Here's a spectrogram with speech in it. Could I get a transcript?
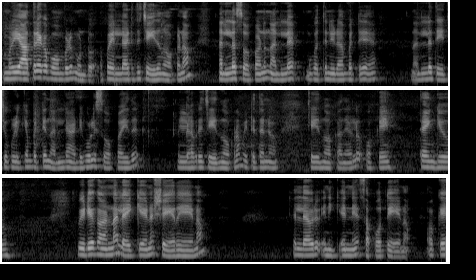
നമ്മൾ യാത്രയൊക്കെ പോകുമ്പോഴും കൊണ്ടുപോകും. അപ്പോൾ എല്ലാവരും ഇത് ചെയ്ത് നോക്കണം. നല്ല സോപ്പാണ്. നല്ല മുഖത്തിനിടാൻ പറ്റിയ നല്ല തേച്ച് കുളിക്കാൻ പറ്റിയ നല്ല അടിപൊളി സോപ്പായത് എല്ലാവരും ചെയ്ത് നോക്കണം. വീട്ടിൽ തന്നെ ചെയ്ത് നോക്കാന്നേ ഉള്ളൂ. ഓക്കെ. താങ്ക് വീഡിയോ കാണണം ലൈക്ക് ചെയ്യണം ഷെയർ ചെയ്യണം. എല്ലാവരും എനിക്ക് എന്നെ സപ്പോർട്ട് ചെയ്യണം. ഓക്കെ.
